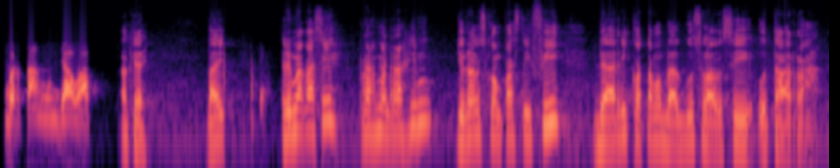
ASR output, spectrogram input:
bertanggung jawab. Oke, baik. Terima kasih Rahman Rahim, jurnalis Kompas TV dari Kota Mebagu, Sulawesi Utara.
